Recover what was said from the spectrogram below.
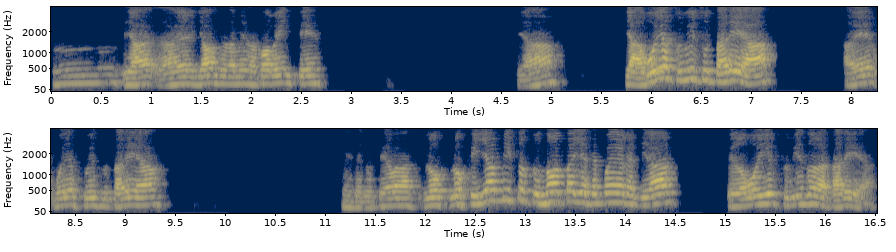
Mm, ya, a ver, ya usted también sacó 20. Ya. Ya, voy a subir su tarea. A ver, voy a subir su tarea. Los, los que ya han visto su nota ya se pueden retirar, pero voy a ir subiendo la tarea.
